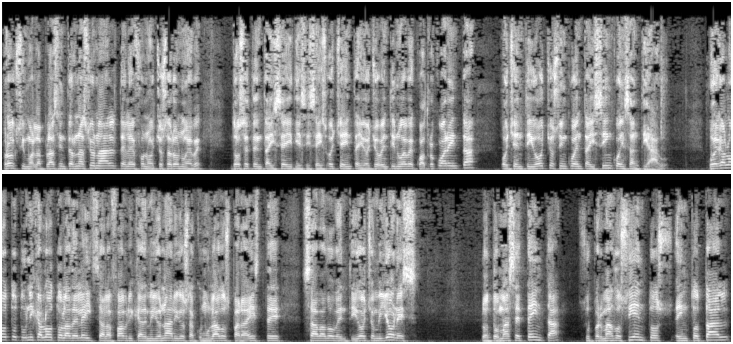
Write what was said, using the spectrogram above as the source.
próximo a la Plaza Internacional, teléfono 809-276-1680 y 829-440-8855 en Santiago. Juega Loto, tu única Loto, la de Leitza, la fábrica de millonarios acumulados para este sábado 28 millones. Loto más 70, Super más 200, en total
